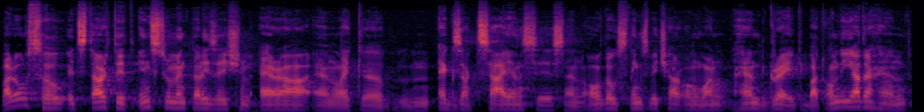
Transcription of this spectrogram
But also, it started instrumentalization era and like uh, exact sciences and all those things which are on one hand great, but on the other hand,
